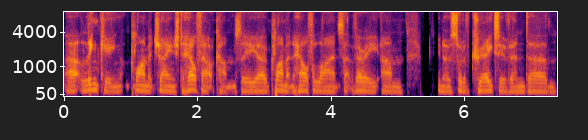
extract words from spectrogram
uh, linking climate change to health outcomes the uh, climate and health alliance that very um, you know sort of creative and um,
